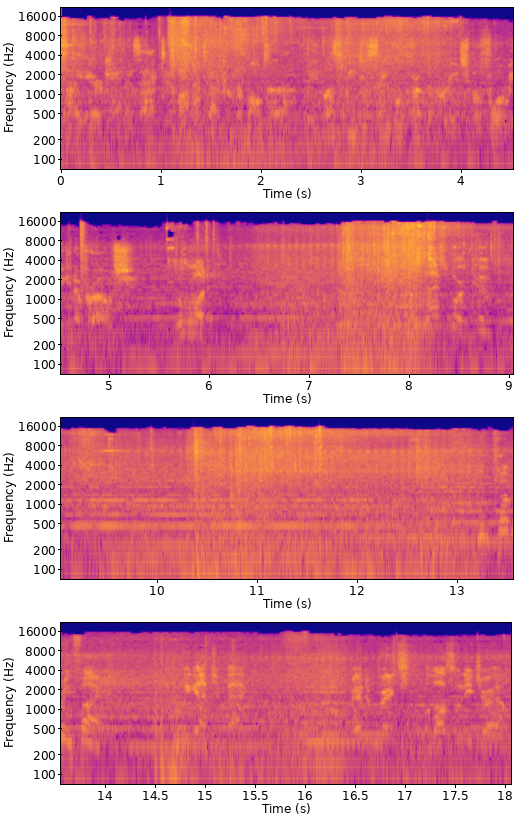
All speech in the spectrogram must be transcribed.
Anti-air cannons active on the deck of the Malta. They must be disabled from the bridge before we can approach. We're on it. Nice work, Coop. Good covering fire. We got your back. Commander Briggs, we'll also need your help.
